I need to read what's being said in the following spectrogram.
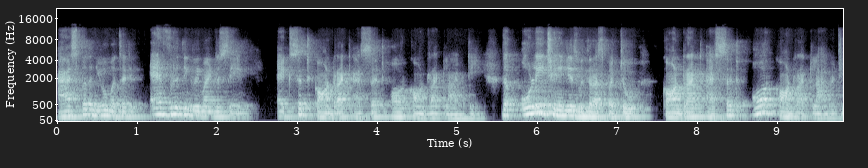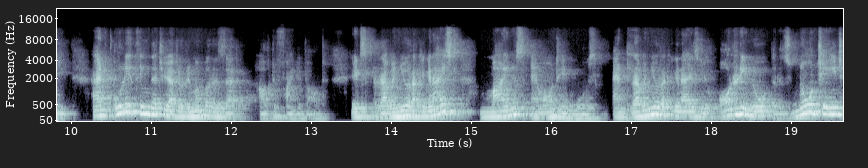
as per the new method, everything remains the same except contract asset or contract liability. The only changes with respect to contract asset or contract liability. And only thing that you have to remember is that how to find it out. It's revenue recognized minus amount invoiced. And revenue recognized, you already know there is no change.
